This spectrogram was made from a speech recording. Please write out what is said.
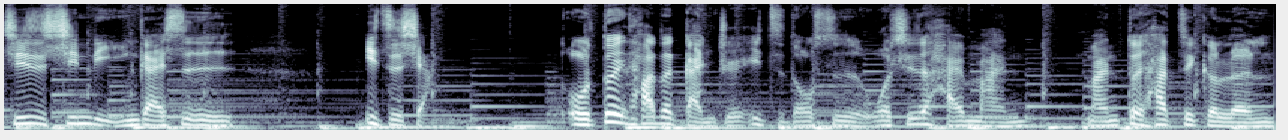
其实心里应该是一直想。我对他的感觉一直都是，我其实还蛮蛮对他这个人，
